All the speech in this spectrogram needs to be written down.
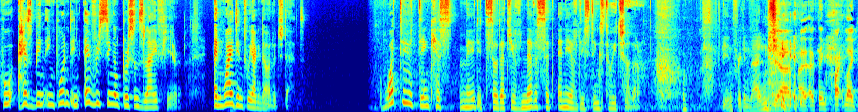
who has been important in every single person's life here. And why didn't we acknowledge that? What do you think has made it so that you've never said any of these things to each other? Being freaking men. yeah, I, I think part like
